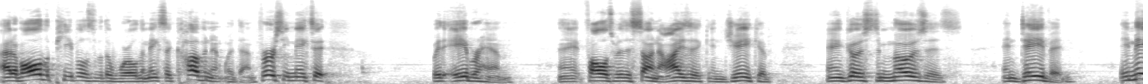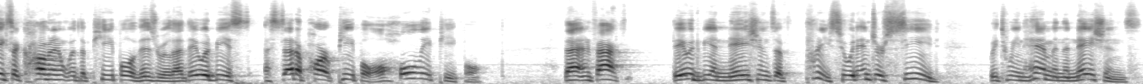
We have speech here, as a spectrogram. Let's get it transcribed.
out of all the peoples of the world and makes a covenant with them. First, he makes it with Abraham, and it follows with his son Isaac and Jacob, and it goes to Moses and David. He makes a covenant with the people of Israel that they would be a set apart people, a holy people. That in fact, they would be a nations of priests who would intercede between him and the nations,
